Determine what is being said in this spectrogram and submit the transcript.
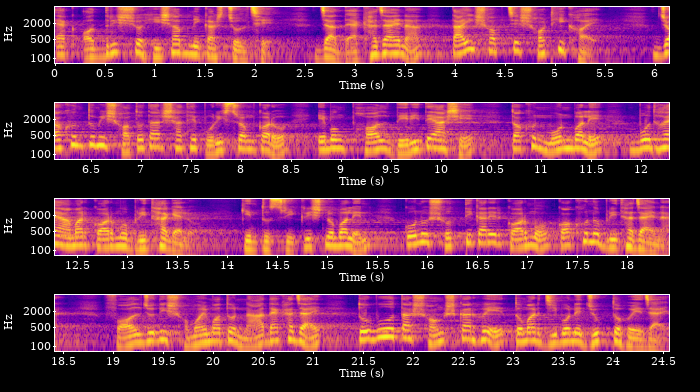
এক অদৃশ্য হিসাব নিকাশ চলছে। যা দেখা যায় না, তাই সবচেয়ে সঠিক হয়। যখন তুমি সততার সাথে পরিশ্রম করো এবং ফল দেরিতে আসে, তখন মন বলে, বোধহয় আমার কর্ম বৃথা গেল। কিন্তু শ্রীকৃষ্ণ বলেন, কোনো সত্যিকারের কর্ম কখনো বৃথা যায় না। ফল যদি সময় মতো না দেখা যায়, তবুও তা সংস্কার হয়ে তোমার জীবনে যুক্ত হয়ে যায়।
